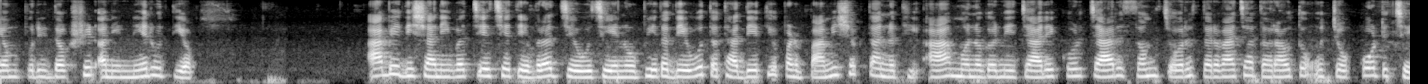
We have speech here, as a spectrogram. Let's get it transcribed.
યમપુરી દક્ષિણ અને નૈઋત્ય આ બે દિશાની વચ્ચે છે તે વ્રત જેવું છે. એનો ભેદ દેવો તથા દેતીઓ પણ પામી શકતા નથી. આ મનગરની ચારે કોર ચાર સમચોરસ દરવાજા ધરાવતો ઊંચો કોટ છે.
